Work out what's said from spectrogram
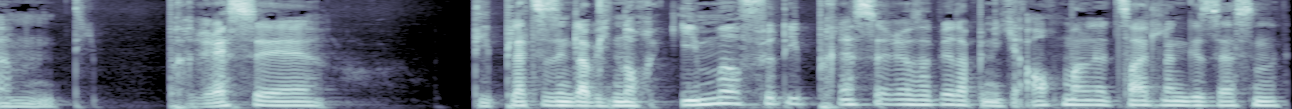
ähm, die Presse die Plätze sind, glaube ich, noch immer für die Presse reserviert. Da bin ich auch mal eine Zeit lang gesessen.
